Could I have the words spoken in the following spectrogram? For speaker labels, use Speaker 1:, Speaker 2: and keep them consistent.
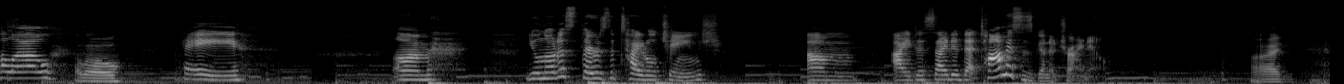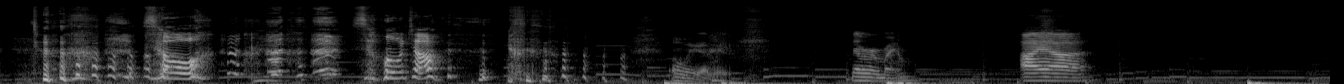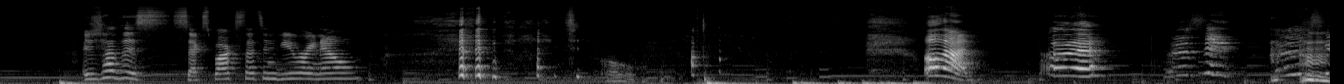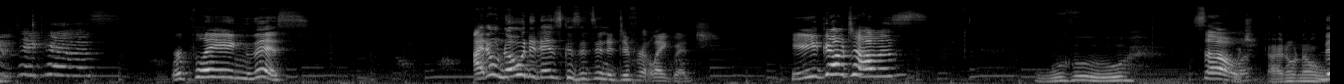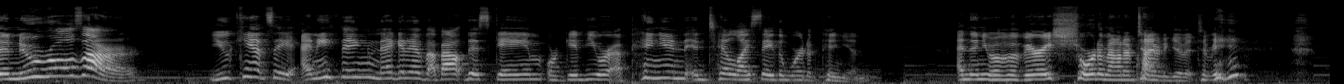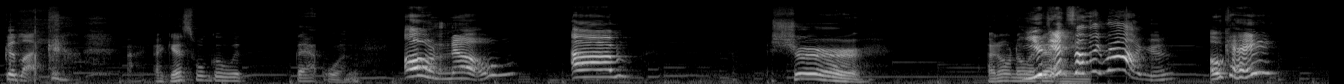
Speaker 1: Hello.
Speaker 2: Hello.
Speaker 1: Hey. Um, you'll notice there's the title change. Um, I decided that Thomas is gonna try now.
Speaker 2: Hi.
Speaker 1: So, so Thomas. oh my god! Wait. Never mind. I uh. I just have this sex box that's in view right now.
Speaker 2: oh.
Speaker 1: Hold on. I'm gonna, I'm just, I'm just gonna take care of this. We're playing this. I don't know what it is because it's in a different language. Here you go, Thomas.
Speaker 2: Woohoo.
Speaker 1: So,
Speaker 2: Which I don't know.
Speaker 1: the new rules are you can't say anything negative about this game or give your opinion until I say the word opinion. And then you have a very short amount of time to give it to me. Good luck.
Speaker 2: I guess we'll go with that one.
Speaker 1: Oh no. Um,
Speaker 2: Sure. I don't know. What
Speaker 1: you did
Speaker 2: means.
Speaker 1: something wrong. Okay.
